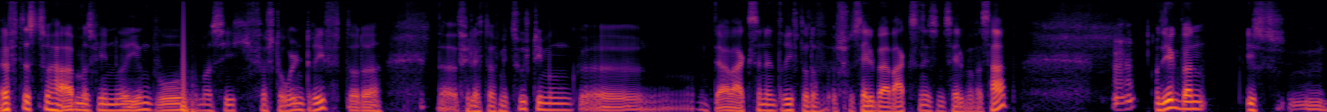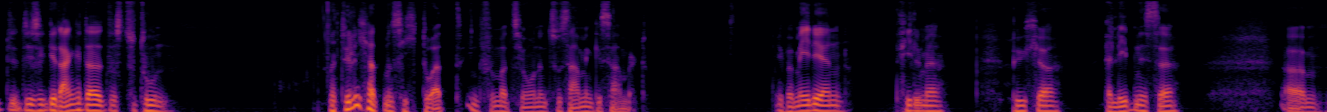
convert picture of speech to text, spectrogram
öfters zu haben, als wie nur irgendwo, wo man sich verstohlen trifft oder äh, vielleicht auch mit Zustimmung äh, der Erwachsenen trifft oder schon selber erwachsen ist und selber was hat. Mhm. Und irgendwann ist dieser Gedanke da etwas zu tun. Natürlich hat man sich dort Informationen zusammengesammelt. Über Medien, Filme, Bücher, Erlebnisse, ähm,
